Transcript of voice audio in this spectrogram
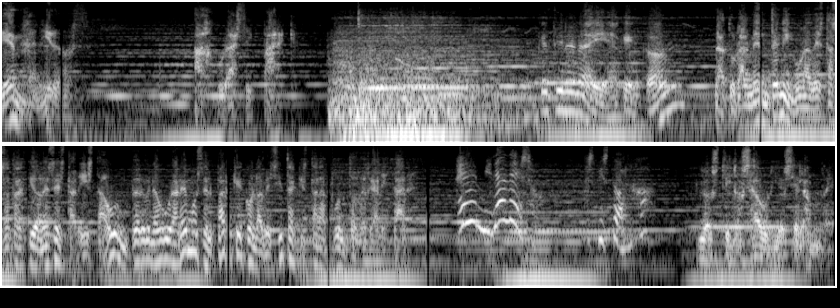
Bienvenidos a Jurassic Park. ¿Qué tienen ahí, a King Kong? Naturalmente, ninguna de estas atracciones está lista aún, pero inauguraremos el parque con la visita que están a punto de realizar. ¡Eh, mirad eso! ¿Has visto algo? Los dinosaurios y el hombre.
